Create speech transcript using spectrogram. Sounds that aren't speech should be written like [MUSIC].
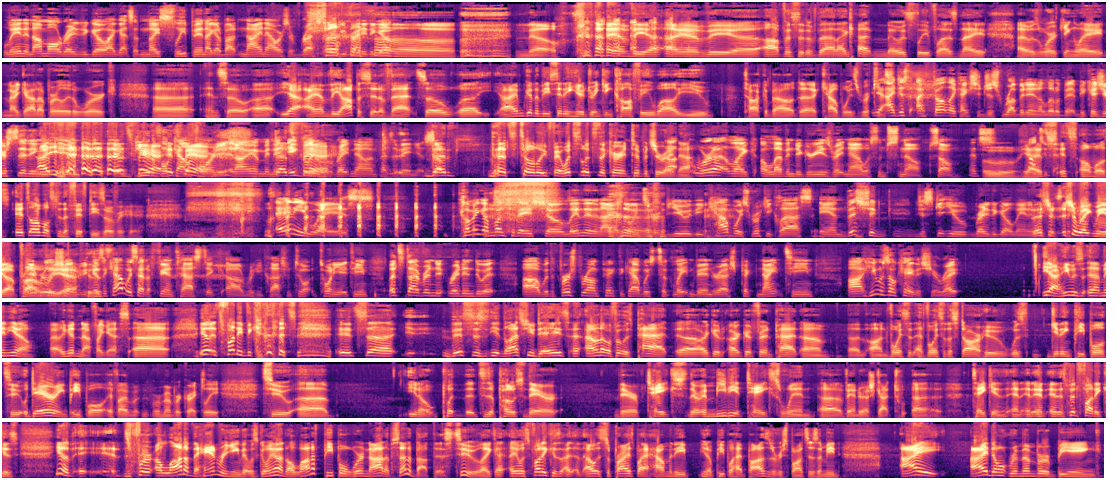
Landon, I'm all ready to go. I got some nice sleep in. I got about nine hours of rest. Are you ready to go? [LAUGHS] no, [LAUGHS] I am the uh, I am the uh, opposite of that. I got no sleep last night. I was working late and I got up early to work, uh, and so uh, yeah, I am the opposite of that. So uh, I'm going to be sitting here drinking coffee while you talk about uh, Cowboys rookies. Yeah, I just I felt like I should just rub it in a little bit because you're sitting Uh, in, yeah, [LAUGHS] in fair. beautiful California, fair. and I am in an That's igloo fair. right now in Pennsylvania. So. that that's totally fair. What's what's the current temperature right Uh, now? We're at like 11 degrees right now with some snow, so it's Ooh, yeah, it's it's almost it's almost in the 50s over here. Anyways, [LAUGHS] coming up on today's show, Landon and I are going to [LAUGHS] review the Cowboys rookie class, and this should just get you ready to go, Landon. That should, the- should wake me up, probably. it really yeah, should because the Cowboys had a fantastic uh, rookie class from 2018. Let's dive in, right into it. Uh, with the first round pick, the Cowboys took Leighton Vander Esch, picked 19. Uh, he was okay this year, right? yeah, he was. I mean, you know, uh, good enough, I guess. Uh, you know, it's funny [LAUGHS] because it's, it's uh, this is the last few days. I I don't know if it was Pat, uh, our good our good friend Pat, um, uh, on voice of, at Voice of the Star, who was getting people to daring people, if I remember correctly, to uh, you know put the, to post their their takes, their immediate takes when uh, Vander Esch got uh, taken, and, and and it's been funny because you know for a lot of the hand wringing that was going on, a lot of people were not upset about this too. Like I, it was funny because I, I was surprised by how many you know people had positive responses. I mean, I I don't remember being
